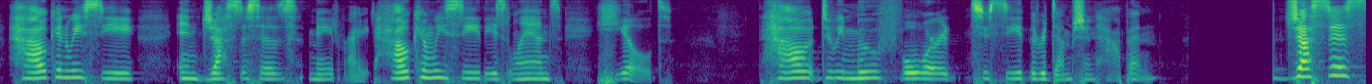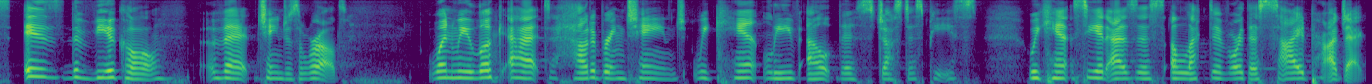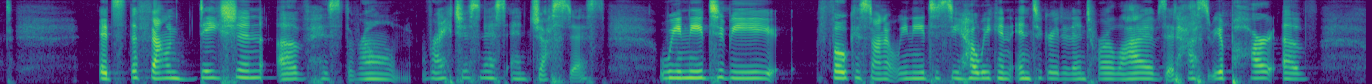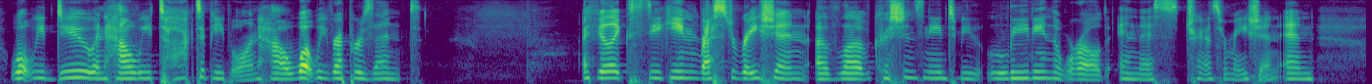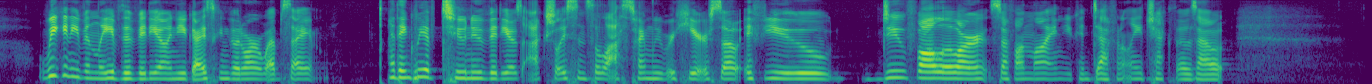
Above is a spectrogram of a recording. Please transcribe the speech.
How can we see injustices made right? How can we see these lands healed? How do we move forward to see the redemption happen? Justice is the vehicle that changes the world. When we look at how to bring change, we can't leave out this justice piece. We can't see it as this elective or this side project. It's the foundation of his throne, righteousness and justice. We need to be focused on it. We need to see how we can integrate it into our lives. It has to be a part of what we do and how we talk to people and how what we represent. I feel like seeking restoration of love, Christians need to be leading the world in this transformation. And we can even leave the video and you guys can go to our website. I think we have two new videos actually since the last time we were here. So if you do follow our stuff online. You can definitely check those out.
